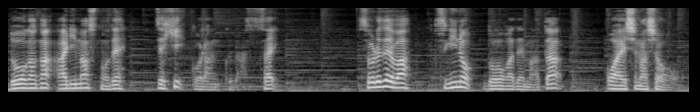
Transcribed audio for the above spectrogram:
動画がありますので、ぜひご覧ください。それでは次の動画でまたお会いしましょう。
